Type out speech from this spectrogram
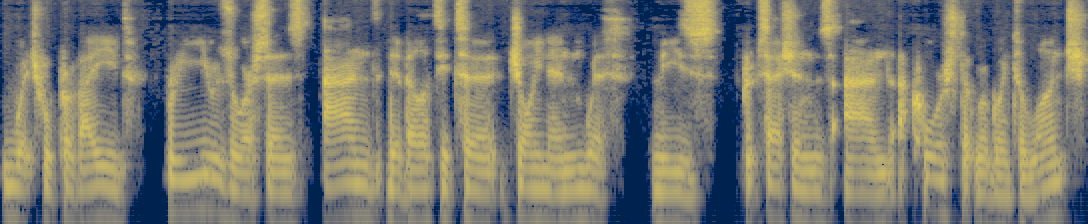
which will provide free resources and the ability to join in with these group sessions and a course that we're going to launch,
